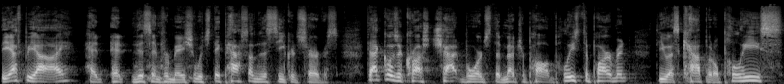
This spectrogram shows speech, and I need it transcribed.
the FBI had, had this information, which they passed on to the Secret Service. That goes across chat boards, to the Metropolitan Police Department, the U.S. Capitol Police,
